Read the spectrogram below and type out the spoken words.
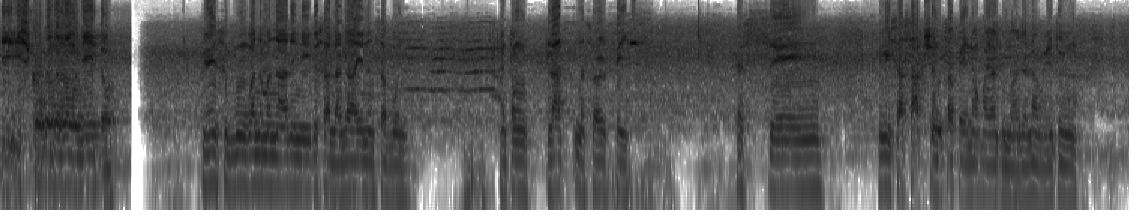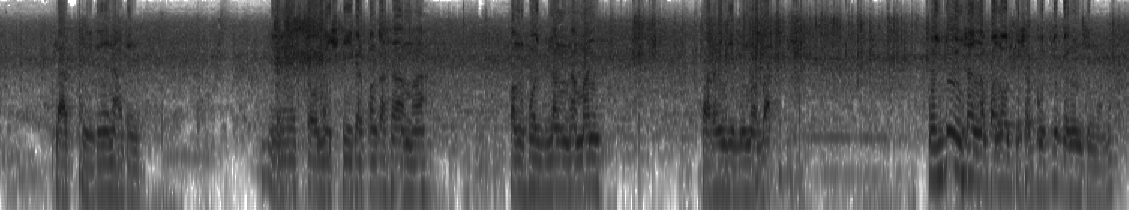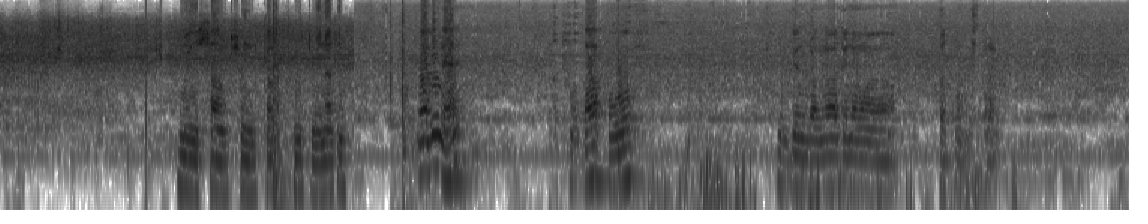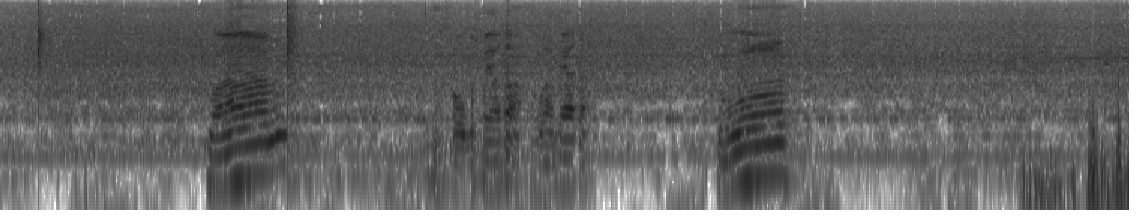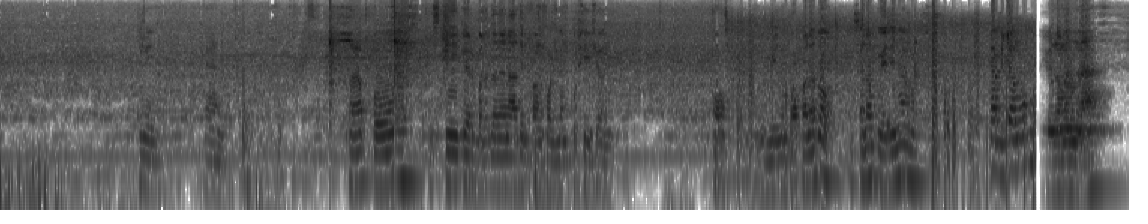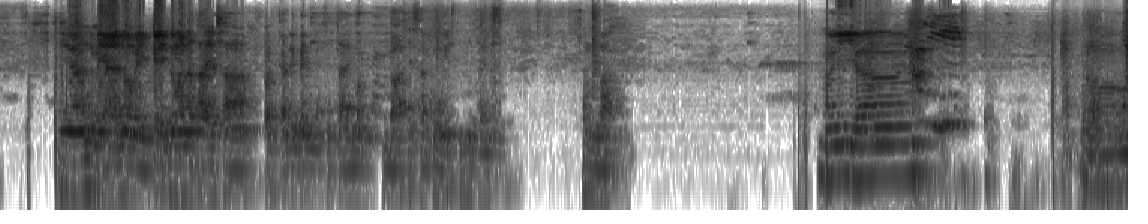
i-screw ko na lang dito. Ngayon, subukan naman natin dito sa lagayan ng sabon. Itong flat na surface. Kasi, yung isa suction cup eh, no? Kaya gumagalaw. Ito yung flat. Dito na natin. Ito, may sticker pang kasama. Pang hold lang naman. Para hindi bumaba. Although yung saan napanood ko sa video, ganun din naman. May suction cup. Hmm, Tingnan natin. Natin na yan. O, tapos, lagyan lang natin ng mga tatlong stripe. One. Focus pa yata. One pa yata. Two. Three. Tapos, sticker, balatan na natin pang hold ng position. Oh, luminong pa pala to. Isa lang pwede na, no? Sabi dyan mo. Yun naman na. Yan, may ano, may guide naman na tayo sa pagka-level natin tayo magbase sa guhit ng tiles. Samba. Ayan. Um,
